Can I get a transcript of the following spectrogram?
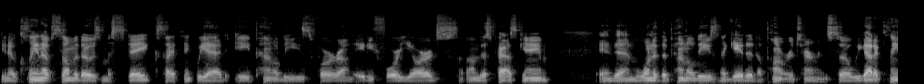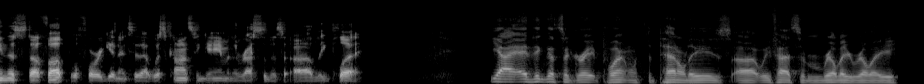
you know, clean up some of those mistakes. I think we had eight penalties for around 84 yards on this past game. And then one of the penalties negated a punt return. So we got to clean this stuff up before we get into that Wisconsin game and the rest of this uh, league play. Yeah, I think that's a great point with the penalties. Uh, we've had some really, really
